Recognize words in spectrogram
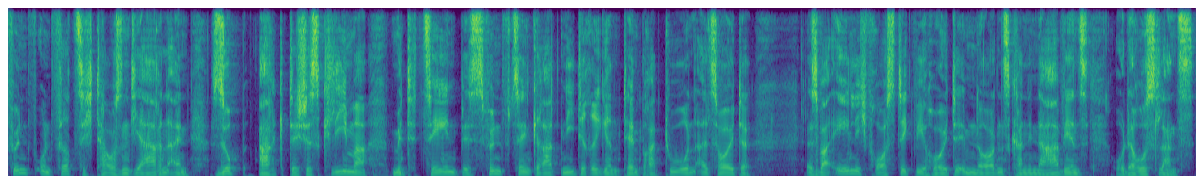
45.000 Jahren ein subarktisches Klima mit 10 bis 15 Grad niedrigeren Temperaturen als heute. Es war ähnlich frostig wie heute im Norden Skandinaviens oder Russlands.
